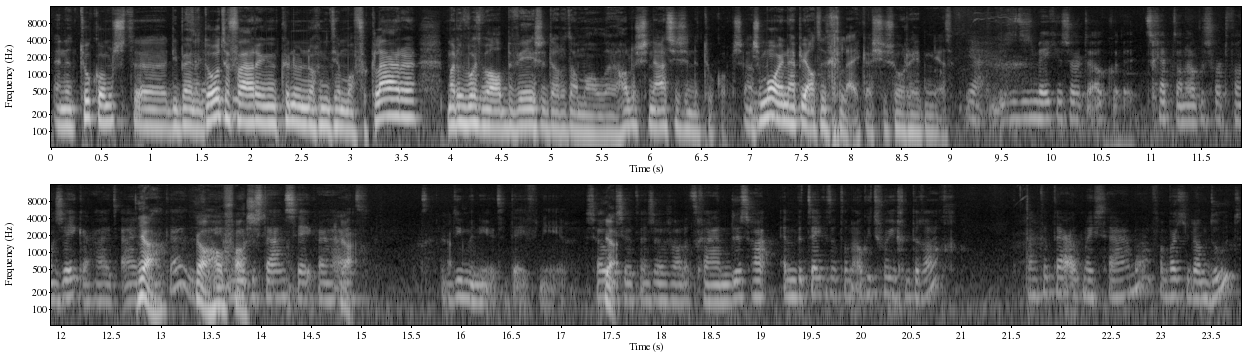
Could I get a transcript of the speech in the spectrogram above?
En de toekomst, eh, die doodervaringen kunnen we nog niet helemaal verklaren. Maar het wordt wel bewezen dat het allemaal eh, hallucinaties in de toekomst. Dat is mooi en dan heb je altijd gelijk als je zo redeneert. Ja, dus het is een beetje een soort ook, het schept dan ook een soort van zekerheid eigenlijk. Hè? Dus ja, hou vast. bestaanszekerheid Ja. op die manier te definiëren. Zo Ja. is het en zo zal het gaan. Dus, en betekent dat dan ook iets voor je gedrag? Hangt dat daar ook mee samen? Van wat je dan doet?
